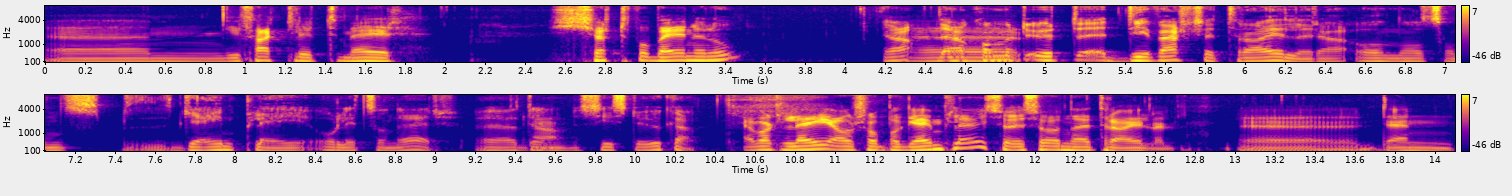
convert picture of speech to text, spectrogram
Um, vi fikk litt mer kjøtt på beinet nå. Ja, det har Eh, kommet ut diverse trailere og noe sånn gameplay og litt sånn der eh, den Ja. siste uka. Jeg ble lei av å se på gameplay, så jeg så den traileren. Den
